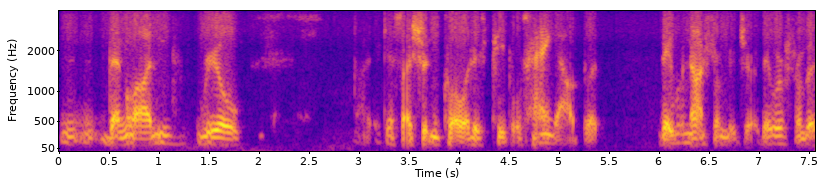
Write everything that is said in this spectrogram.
bin Laden, real, I guess I shouldn't call it his people's hangout, but they were not from New Jersey. They were from a,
